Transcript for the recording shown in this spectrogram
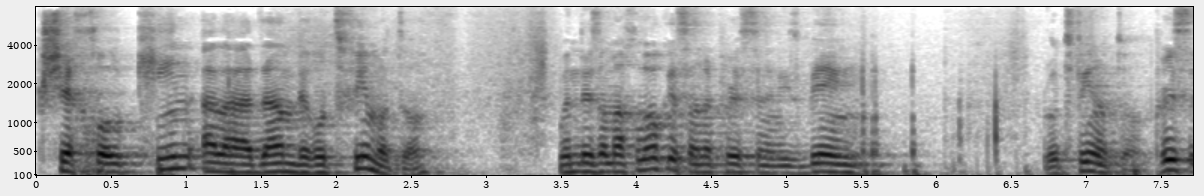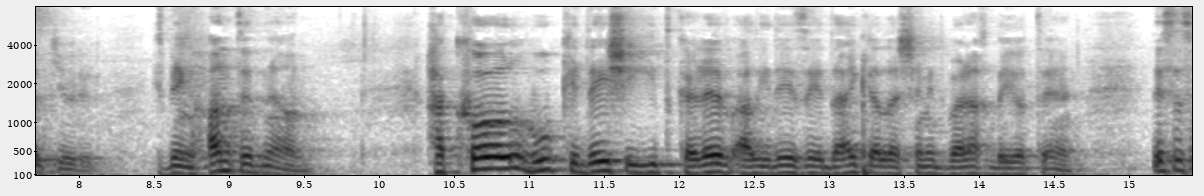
כשחולקין על האדם ורודפים אותו, when there's a machlokus on a person and he's being רודפין אותו, persecuted, he's being hunted down. הכל הוא כדי שיתקרב על ידי זה דייקה להשם יתברך ביותר. This is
